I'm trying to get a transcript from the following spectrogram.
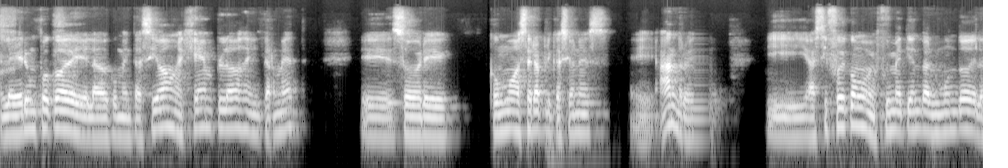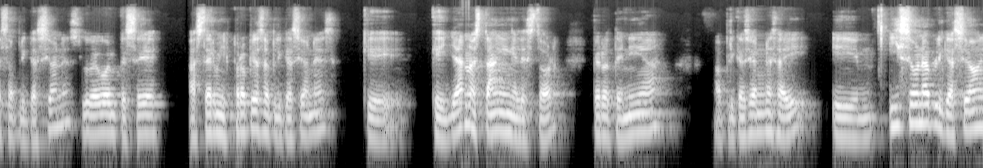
leer un poco de la documentación, ejemplos de internet eh, sobre cómo hacer aplicaciones eh, Android. Y así fue como me fui metiendo al mundo de las aplicaciones. Luego empecé a hacer mis propias aplicaciones que, que ya no están en el store, pero tenía aplicaciones ahí. Y hice una aplicación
